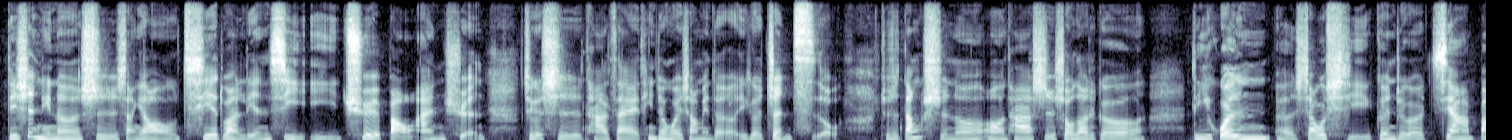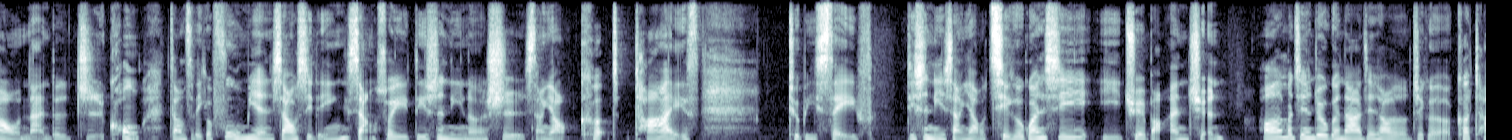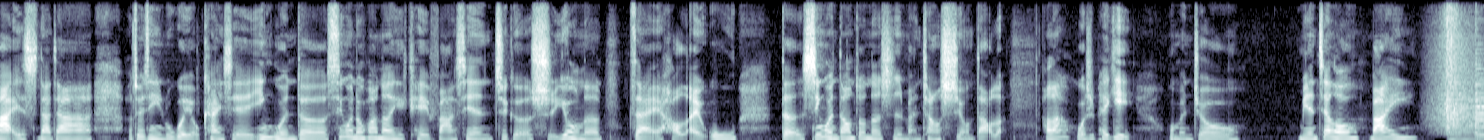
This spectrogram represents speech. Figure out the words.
迪士尼呢是想要切断联系以确保安全。这个是他在听证会上面的一个证词哦，就是当时呢，呃，他是受到这个。离婚呃消息跟这个家暴男的指控这样子的一个负面消息的影响，所以迪士尼呢是想要 cut ties to be safe。迪士尼想要切割关系以确保安全。好，那么今天就跟大家介绍的这个 cut ties，大家最近如果有看一些英文的新闻的话呢，也可以发现这个使用呢在好莱坞的新闻当中呢是蛮常使用到了。好啦，我是 Peggy。我们就明天见喽，拜。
